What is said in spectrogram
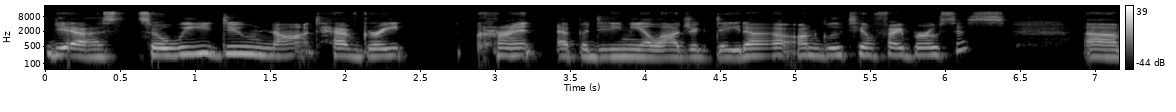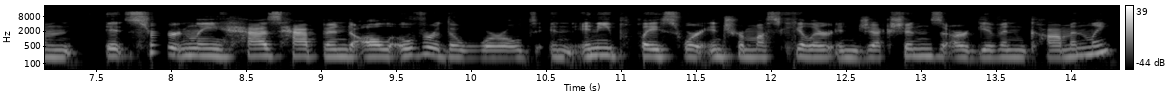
Yeah, so we do not have great current epidemiologic data on gluteal fibrosis. Um, it certainly has happened all over the world in any place where intramuscular injections are given commonly.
